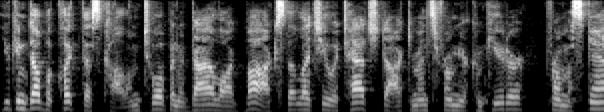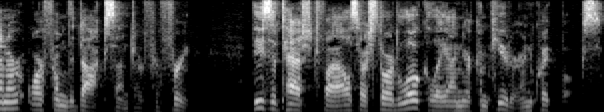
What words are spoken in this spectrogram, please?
You can double-click this column to open a dialog box that lets you attach documents from your computer, from a scanner, or from the Doc Center for free. These attached files are stored locally on your computer in QuickBooks.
